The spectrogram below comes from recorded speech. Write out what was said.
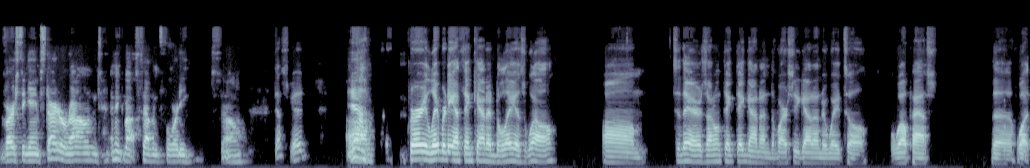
varsity game started around I think about seven forty. So that's good. Yeah, um, Prairie Liberty I think had a delay as well. Um, to theirs, I don't think they got on the varsity got underway till well past the what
